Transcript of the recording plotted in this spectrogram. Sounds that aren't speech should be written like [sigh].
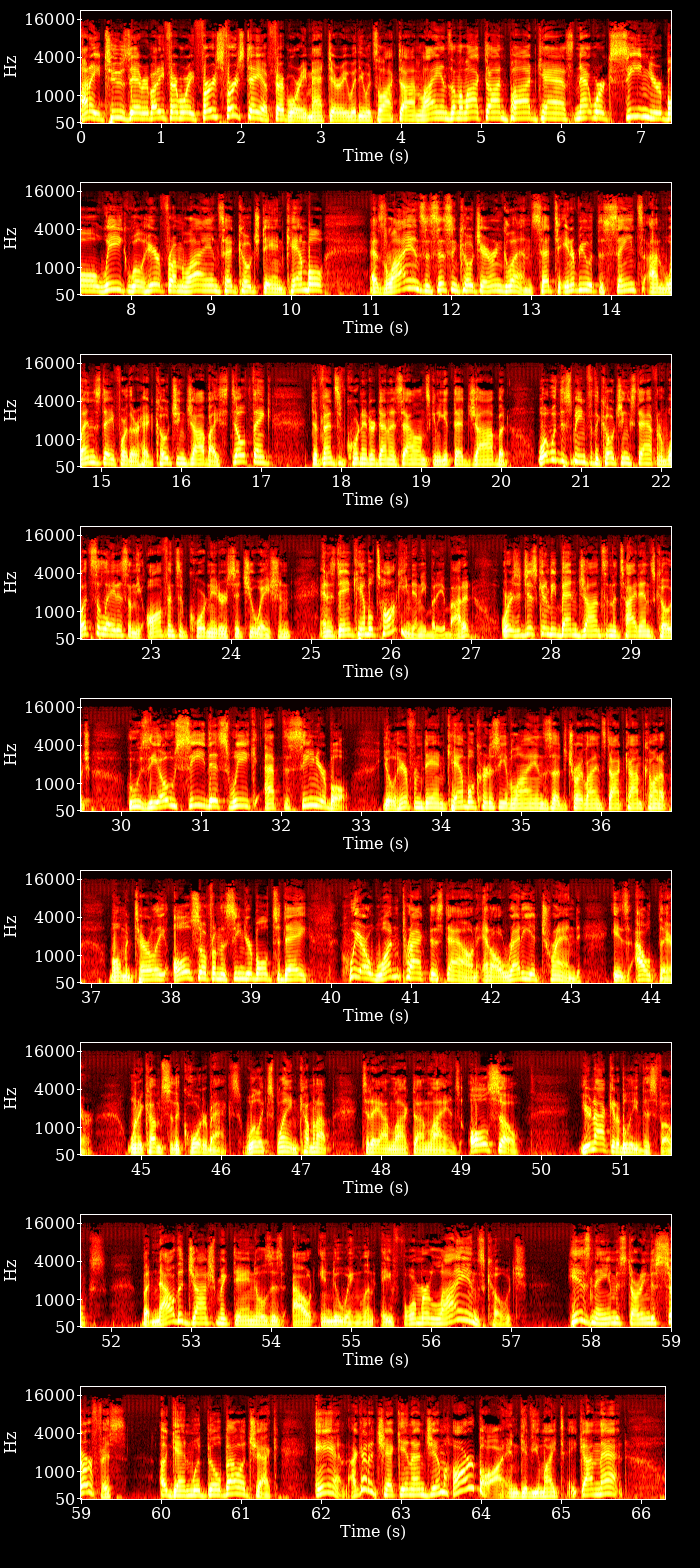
On a Tuesday, everybody, February 1st, first day of February, Matt Dery with you. It's Locked On Lions on the Locked On Podcast Network Senior Bowl week. We'll hear from Lions head coach Dan Campbell as Lions assistant coach Aaron Glenn set to interview with the Saints on Wednesday for their head coaching job. I still think defensive coordinator Dennis Allen's going to get that job, but what would this mean for the coaching staff and what's the latest on the offensive coordinator situation? And is Dan Campbell talking to anybody about it? Or is it just going to be Ben Johnson, the tight ends coach, who's the OC this week at the Senior Bowl. You'll hear from Dan Campbell, courtesy of Lions, uh, DetroitLions.com, coming up momentarily. Also from the Senior Bowl today, we are one practice down, and already a trend is out there when it comes to the quarterbacks. We'll explain coming up today on Locked On Lions. Also, you're not going to believe this, folks, but now that Josh McDaniels is out in New England, a former Lions coach, his name is starting to surface again with Bill Belichick. And I got to check in on Jim Harbaugh and give you my take on that.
